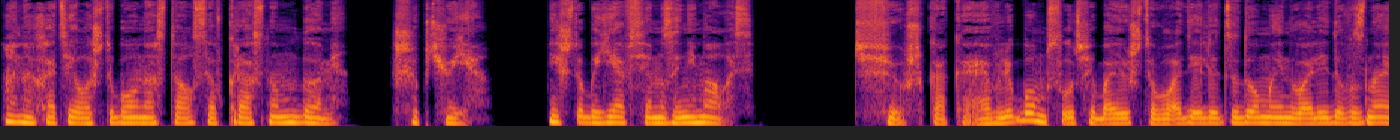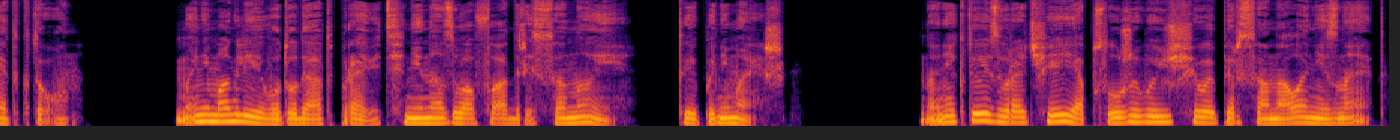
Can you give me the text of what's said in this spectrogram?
Она хотела, чтобы он остался в красном доме, шепчу я, и чтобы я всем занималась. Чушь какая, в любом случае боюсь, что владелец дома инвалидов знает, кто он. Мы не могли его туда отправить, не назвав адреса, ну и ты понимаешь. Но никто из врачей и обслуживающего персонала не знает.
